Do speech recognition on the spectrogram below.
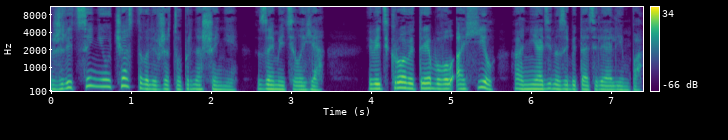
«Жрецы не участвовали в жертвоприношении», — заметила я. «Ведь крови требовал Ахил, а не один из обитателей Олимпа».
